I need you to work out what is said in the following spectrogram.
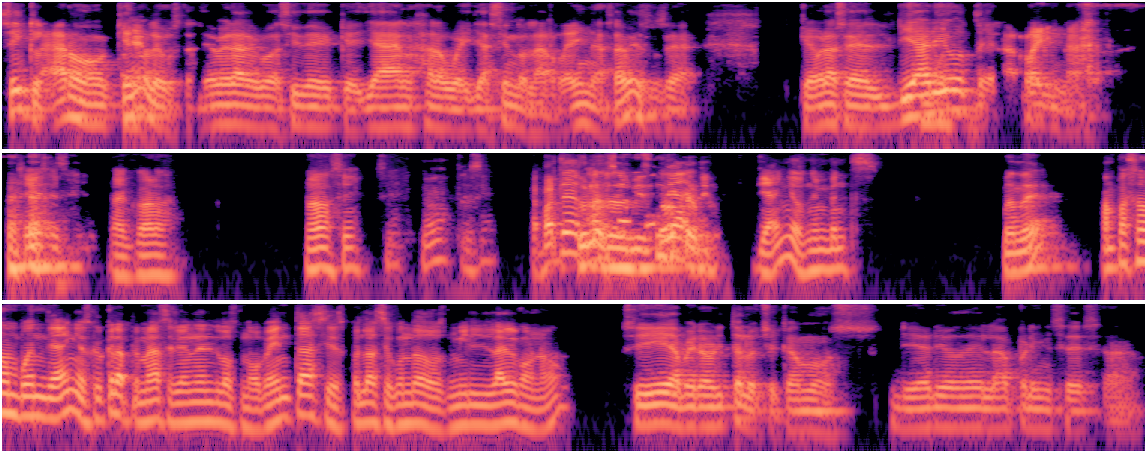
Sí, claro, ¿quién no le gustaría ver algo así de que ya Anne Hathaway ya siendo la reina, ¿sabes? O sea, que ahora sea el diario de la reina. sí, sí, sí, de acuerdo. No, sí, sí, no, pues sí. Aparte, ¿Tú las has visto? de, ¿Te de- de años, no inventes. mandé? Han pasado un buen de años. Creo que la primera salió en los noventas y después la segunda dos mil algo, ¿no? Sí, a ver, ahorita lo checamos. Diario de la princesa.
